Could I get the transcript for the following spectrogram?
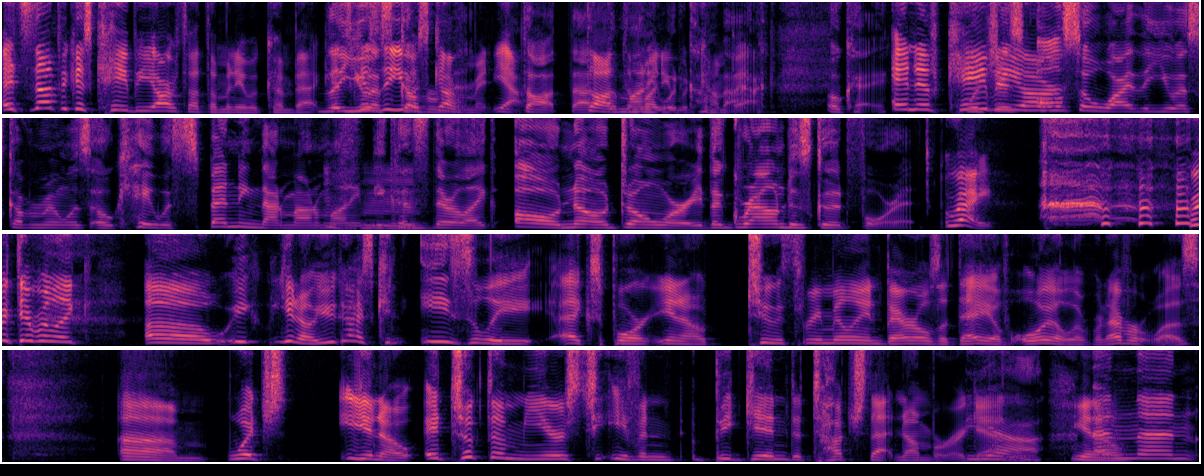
it's not because kbr thought the money would come back The it's U.S. the us government, government yeah thought that the, money, would come, back. Okay, and if which is KBR also why the U.S. government was okay with spending that amount of money Mm-hmm. because they're like, oh no, don't worry, the ground is good for it. Right. right. They were like, uh, you know, you guys can easily export, you know, two, three million barrels a day of oil or whatever it was. Um, which, you know, it took them years to even begin to touch that number again. Yeah. You know? And then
